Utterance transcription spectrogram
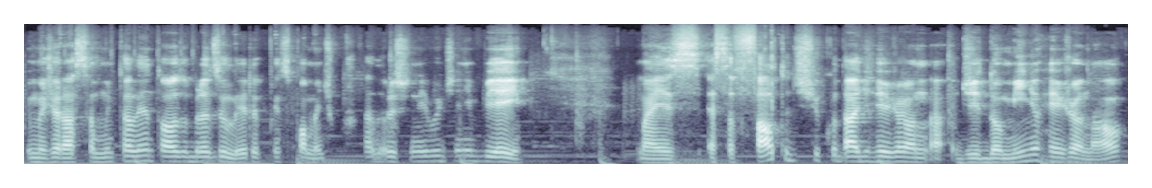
de uma geração muito talentosa brasileira, principalmente por jogadores de nível de NBA. Mas essa falta de dificuldade regional, de domínio regional,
